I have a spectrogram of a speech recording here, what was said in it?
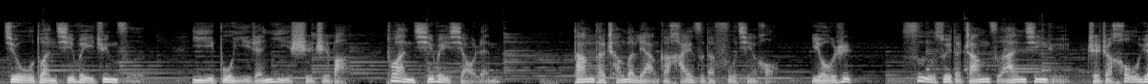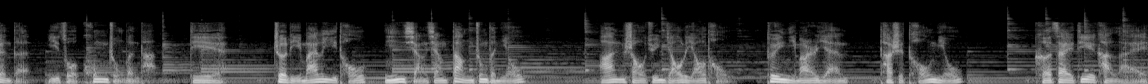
就断其为君子，亦不以人一时之棒断其为小人。当他成了两个孩子的父亲后，有日，四岁的长子安心宇指着后院的一座空冢问他：“爹。”这里埋了一头您想象当中的牛，安少君摇了摇头。对你们而言，他是头牛，可在爹看来，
